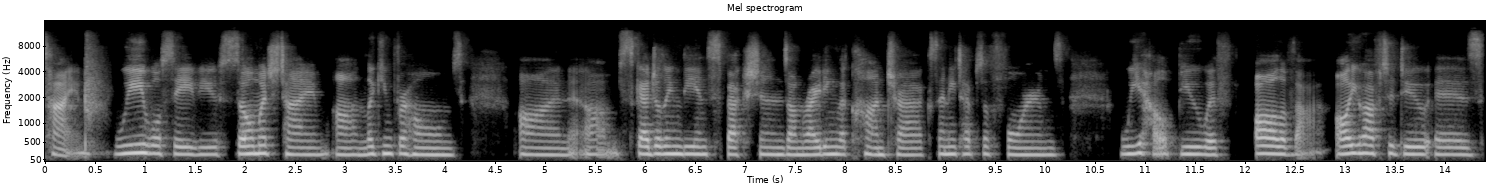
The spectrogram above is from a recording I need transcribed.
time. We will save you so much time on looking for homes on um, scheduling the inspections on writing the contracts any types of forms we help you with all of that. All you have to do is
